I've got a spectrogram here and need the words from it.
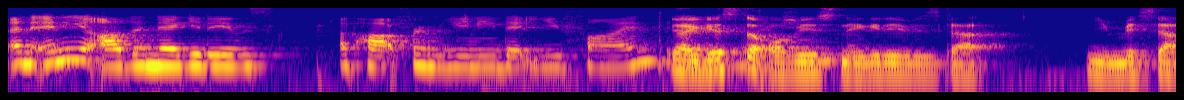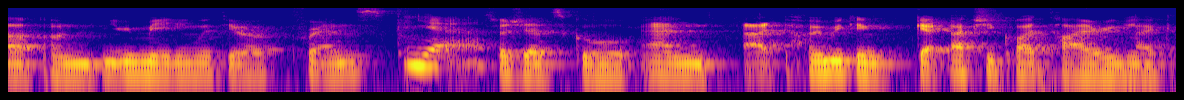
And any other negatives apart from uni that you find? Yeah, I guess the obvious negative is that you miss out on you meeting with your friends, Yeah. especially at school, and at home it can get actually quite tiring. Like,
